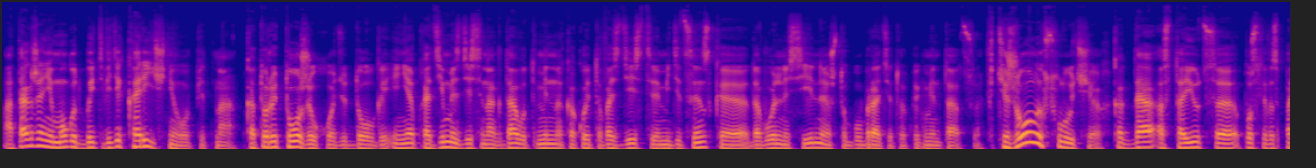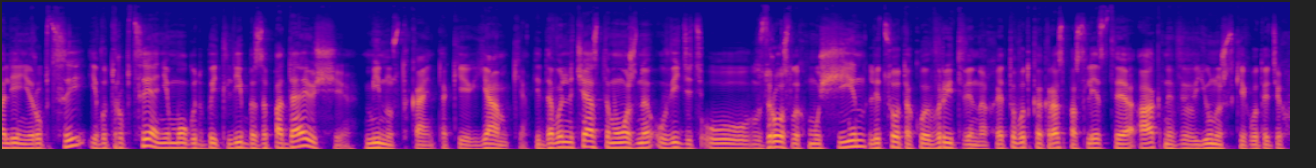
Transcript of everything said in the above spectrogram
А также они могут быть в виде коричневого пятна, который тоже уходит долго. И необходимо здесь иногда вот именно какое-то воздействие медицинское довольно сильное, чтобы убрать эту пигментацию. В тяжелых случаях, когда остаются после воспаления рубцы, и вот рубцы, они могут быть либо западающие, минус ткань, такие ямки. И довольно часто можно увидеть у взрослых мужчин лицо такое в рытвинах. Это вот как раз последствия акне, юношеских вот этих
